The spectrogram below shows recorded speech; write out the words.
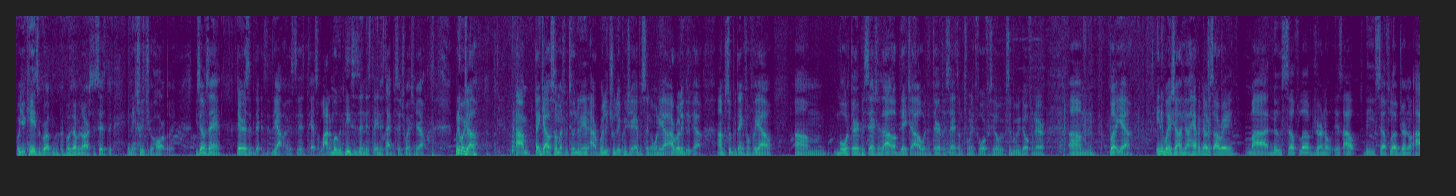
Or your kids grow up become narcissistic and they treat you horribly you see what I'm saying there's a, yeah there's, a lot of moving pieces in this in this type of situation y'all but anyway y'all um, thank y'all so much for tuning in. I really, truly appreciate every single one of y'all. I really do, y'all. I'm super thankful for y'all um, more therapy sessions. I'll update y'all with the therapy sessions on the 24th. See where, see where we go from there. Um, but yeah. Anyways, y'all, y'all haven't noticed already, my new self love journal is out. The self love journal. I,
